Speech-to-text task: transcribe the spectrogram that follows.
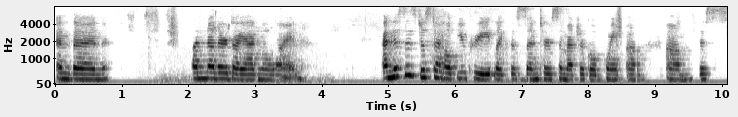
and then another diagonal line. And this is just to help you create like the center symmetrical point of um, this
